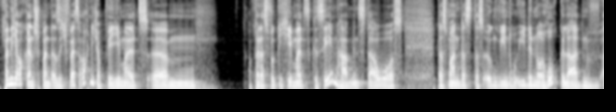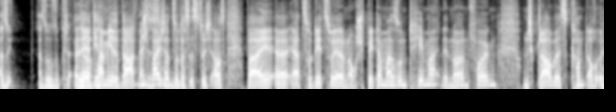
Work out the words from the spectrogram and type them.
fand ich auch ganz spannend. Also ich weiß auch nicht, ob wir jemals, ähm, ob wir das wirklich jemals gesehen haben in Star Wars, dass man, dass, dass irgendwie ein Druide neu hochgeladen, also, also so klar. Also ja, die haben ihre Daten weiß es speichert, so das ist durchaus bei äh, R2D2 ja dann auch später mal so ein Thema in den neuen Folgen. Und ich glaube, es kommt auch äh,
